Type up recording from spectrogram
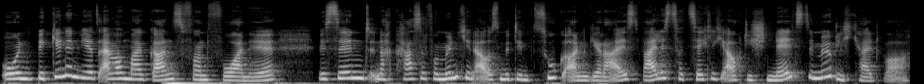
und beginnen wir jetzt einfach mal ganz von vorne. Wir sind nach Kassel von München aus mit dem Zug angereist, weil es tatsächlich auch die schnellste Möglichkeit war.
